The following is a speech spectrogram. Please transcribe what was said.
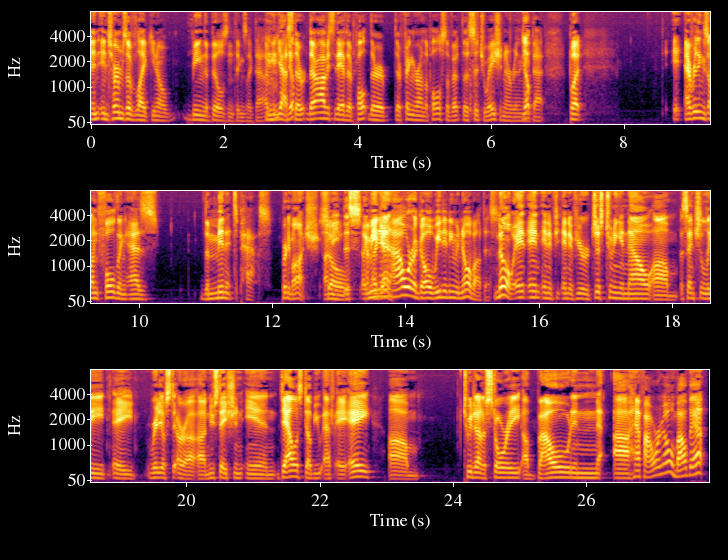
in, in terms of like you know being the Bills and things like that. I mean, yes, Mm-hmm. Yep. they're they're obviously they have their pul- their their finger on the pulse of it, the situation and everything Yep. like that. But it, everything's unfolding as the minutes pass. Pretty much. So, I mean, this. I mean, again, an hour ago we didn't even know about this. No, and, and, and if and if you're just tuning in now, um, essentially a radio sta- or a, a news station in Dallas, WFAA, um, tweeted out a story about an uh, half hour ago about that,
